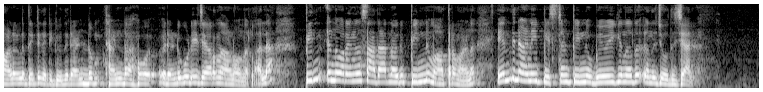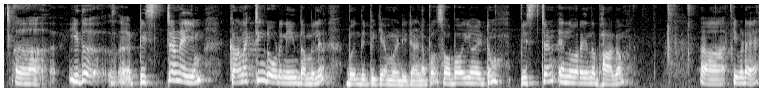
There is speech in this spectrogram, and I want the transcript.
ആളുകൾ തെറ്റിദ്ധരിക്കും. ഇത് രണ്ടും രണ്ട് രണ്ടും കൂടി ചേർന്നതാണോ എന്നുള്ളത്. അല്ല പിൻ എന്ന് പറയുന്നത് സാധാരണ ഒരു പിന്ന് മാത്രമാണ്. എന്തിനാണ് ഈ പിസ്റ്റൺ പിൻ ഉപയോഗിക്കുന്നത് എന്ന് ചോദിച്ചാൽ ഇത് പിസ്റ്റണേയും കണക്റ്റിംഗ് റോഡിനെയും തമ്മിൽ ബന്ധിപ്പിക്കാൻ വേണ്ടിയിട്ടാണ്. അപ്പോൾ സ്വാഭാവികമായിട്ടും പിസ്റ്റൺ എന്ന് പറയുന്ന ഭാഗം ഇവിടെ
